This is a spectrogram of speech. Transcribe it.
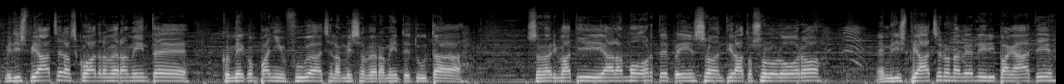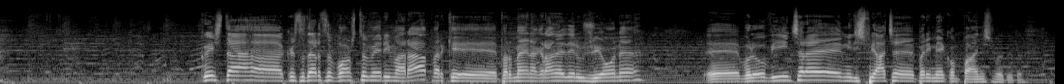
mi dispiace, la squadra veramente con i miei compagni in fuga ce l'ha messa veramente tutta. Sono arrivati alla morte, penso, hanno tirato solo loro e mi dispiace non averli ripagati. Questa- questo terzo posto mi rimarrà perché per me è una grande delusione. Eh, volevo vincere mi dispiace per i miei compagni soprattutto.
